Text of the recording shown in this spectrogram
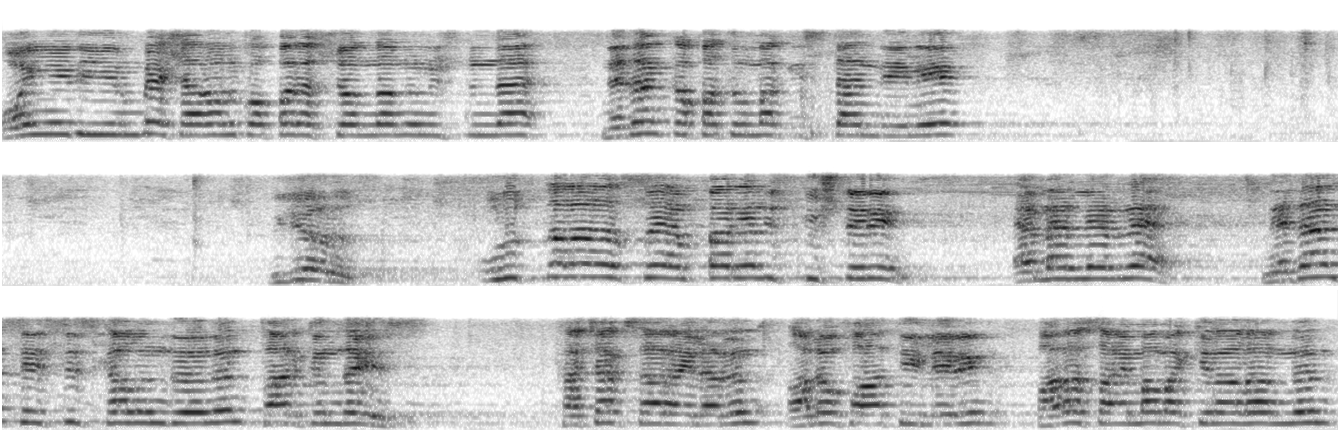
17-25 Aralık operasyonlarının üstünde neden kapatılmak istendiğini biliyoruz. Uluslararası emperyalist güçlerin emellerine neden sessiz kalındığının farkındayız. Kaçak sarayların, alo fatihlerin, para sayma makinalarının,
